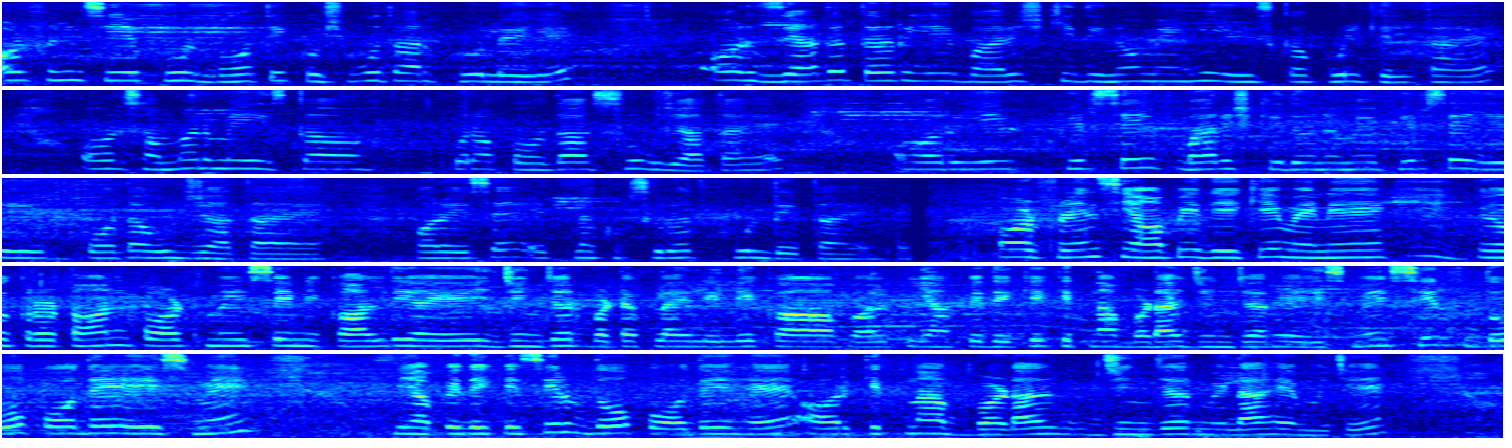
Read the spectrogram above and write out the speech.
और फ्रेंड्स ये फूल बहुत ही खुशबूदार फूल है ये। और ज़्यादातर ये बारिश के दिनों में ही इसका फूल खिलता है और समर में इसका पूरा पौधा सूख जाता है और ये फिर से बारिश के दिनों में फिर से ये पौधा उग जाता है और ऐसे इतना खूबसूरत फूल देता है। और फ्रेंड्स, यहाँ पे देखिए मैंने क्रोटॉन पॉट में से निकाल दिया है। जिंजर बटरफ्लाई लिली का बल्ब यहाँ पे देखिए कितना बड़ा जिंजर है इसमें। सिर्फ़ दो पौधे हैं इसमें। यहाँ पे देखिए, सिर्फ़ दो पौधे हैं और कितना बड़ा जिंजर मिला है मुझे।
